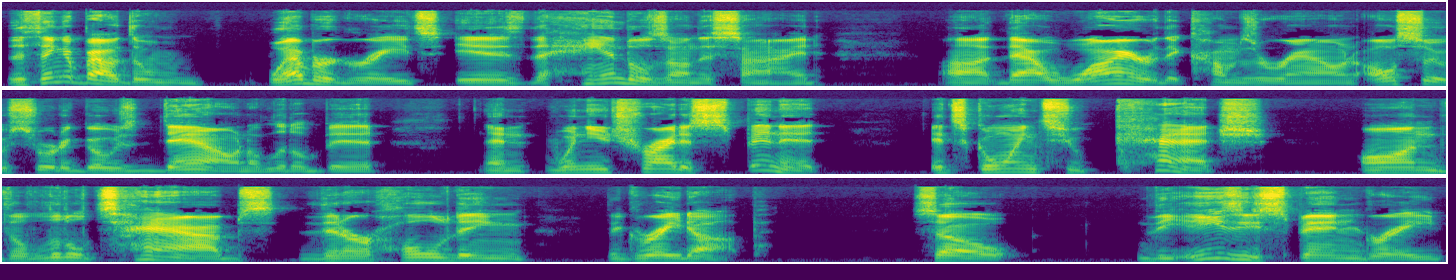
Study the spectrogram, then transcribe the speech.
The thing about the Weber grates is the handles on the side. Uh, that wire that comes around also sort of goes down a little bit, and when you try to spin it, it's going to catch on the little tabs that are holding the grate up. So the easy spin grate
